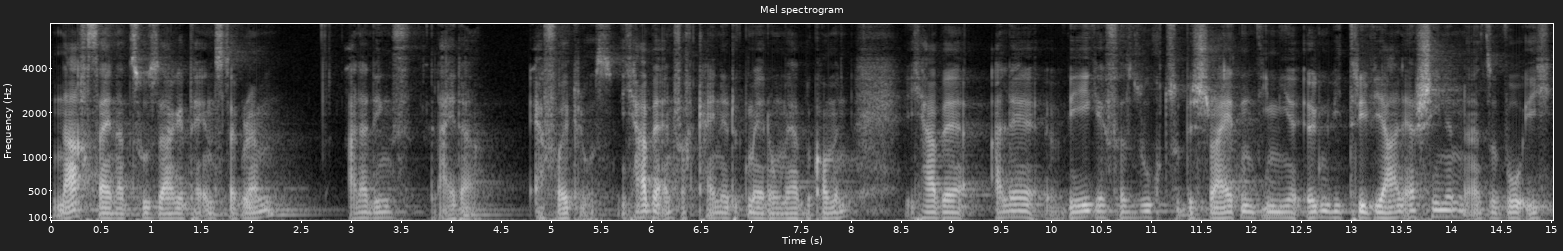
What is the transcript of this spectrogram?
nach seiner Zusage per Instagram, allerdings leider erfolglos. Ich habe einfach keine Rückmeldung mehr bekommen. Ich habe alle Wege versucht zu beschreiten, die mir irgendwie trivial erschienen, also wo ich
